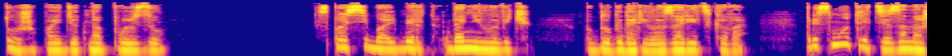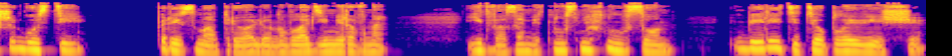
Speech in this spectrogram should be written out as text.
тоже пойдет на пользу. «Спасибо, Альберт Данилович», — поблагодарила Зарицкого. «Присмотрите за нашей гостьей». «Присмотрю, Алена Владимировна». Едва заметно усмехнулся он. «Берите теплые вещи.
